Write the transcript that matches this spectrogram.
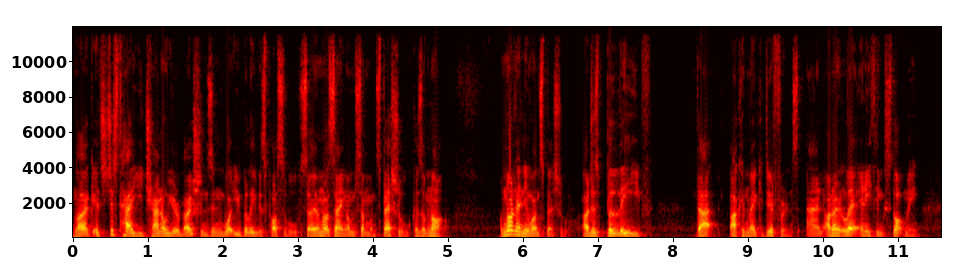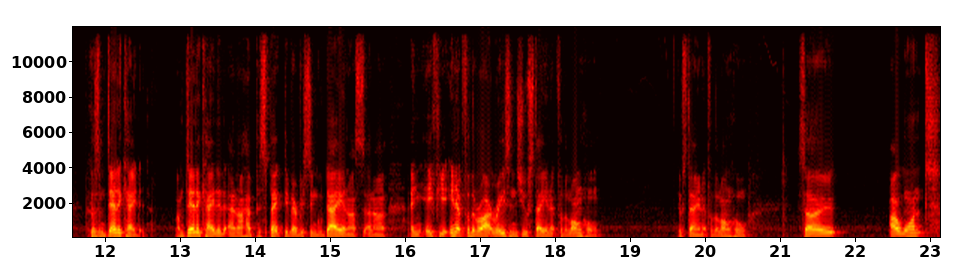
Like, it's just how you channel your emotions and what you believe is possible. So I'm not saying I'm someone special, because I'm not. I'm not anyone special. I just believe that I can make a difference. And I don't let anything stop me because I'm dedicated. I'm dedicated and I have perspective every single day. And, I, and, I, and if you're in it for the right reasons, you'll stay in it for the long haul. You'll stay in it for the long haul. So I want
